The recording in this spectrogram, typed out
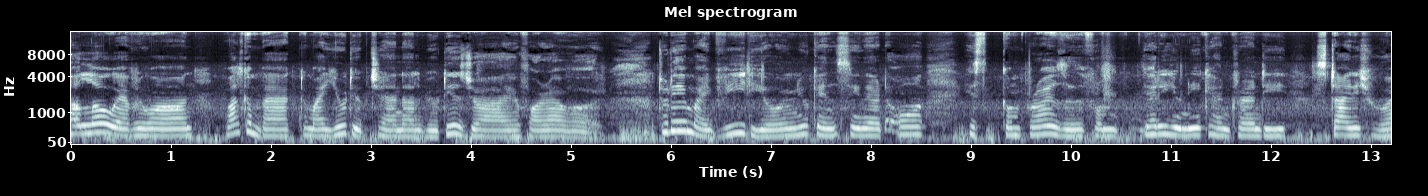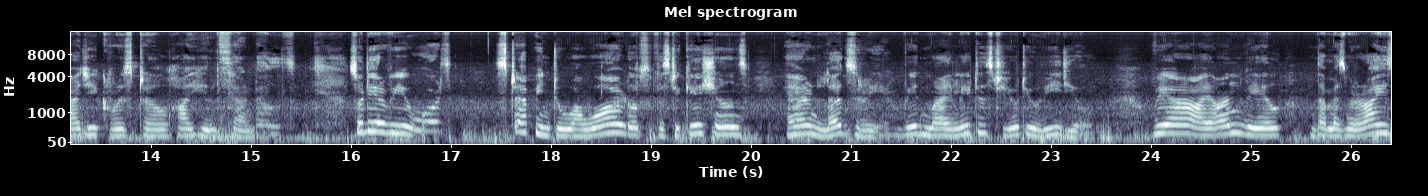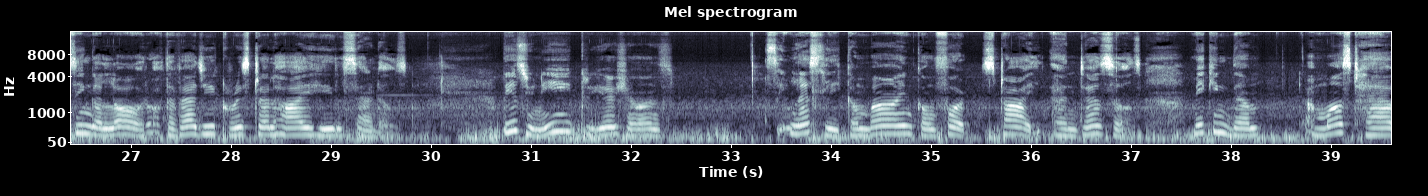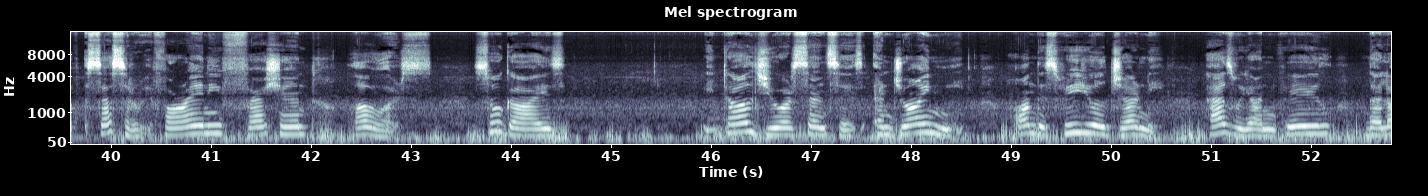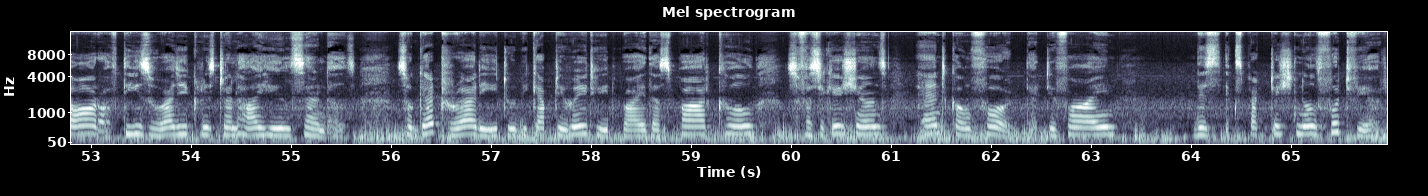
hello everyone. Welcome back to my youtube channel beauty is joy forever. Today my video you can see that all is comprises from very unique and trendy stylish veggie crystal high heel sandals. So dear viewers step into a world of sophistications and luxury with my latest youtube video where i unveil the mesmerizing allure of the veggie crystal high heel sandals these unique creations seamlessly combine comfort, style, and dazzles, making them a must have accessory for any fashion lovers. So, guys, indulge your senses and join me on this visual journey as we unveil the allure of these veggie crystal high heel sandals. So get ready to be captivated by the sparkle, sophistications, and comfort that define this expectational footwear.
